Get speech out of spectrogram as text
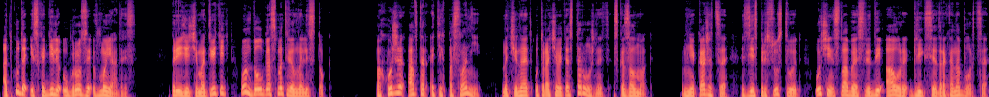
откуда исходили угрозы в мой адрес. Прежде чем ответить, он долго смотрел на листок. «Похоже, автор этих посланий начинает утрачивать осторожность», – сказал маг. Мне кажется, здесь присутствуют очень слабые следы ауры Гликсия Драконоборца,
